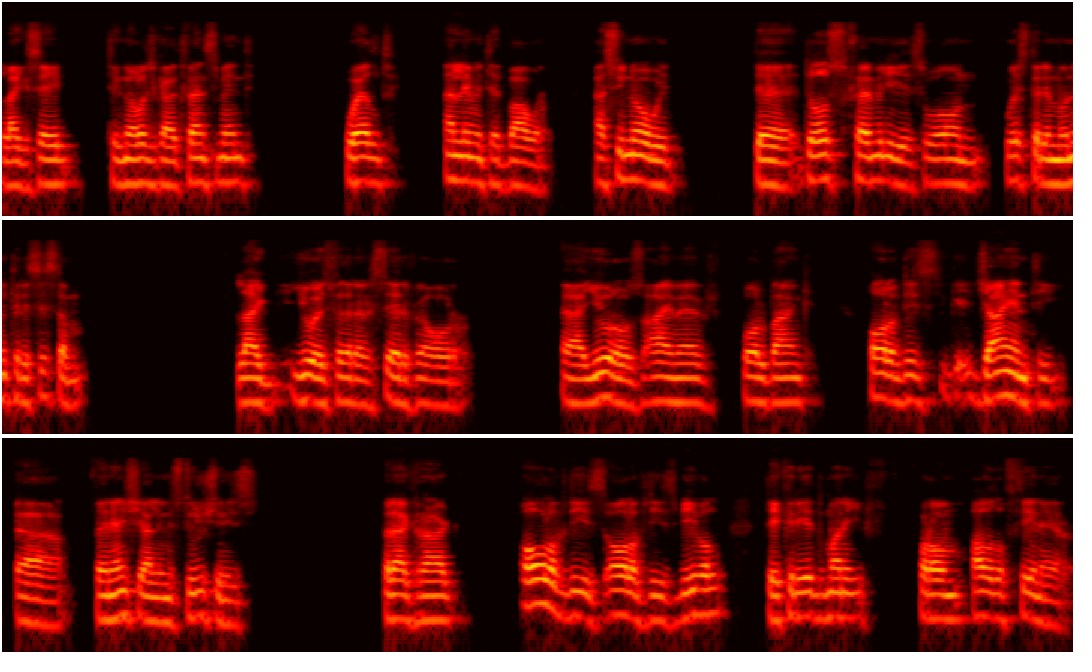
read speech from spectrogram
Like I said, technological advancement, wealth, unlimited power. As you know it, the those families who own Western monetary system, like U.S. Federal Reserve or uh, Euros, IMF, World Bank, all of these giant uh, financial institutions, BlackRock, all of these, all of these people, they create money from out of thin air.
